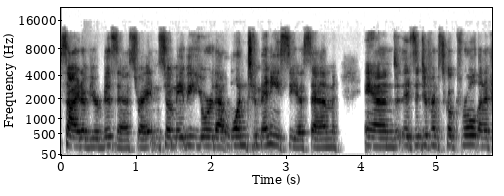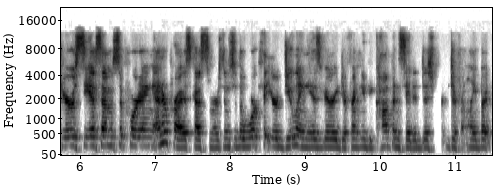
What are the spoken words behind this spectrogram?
side of your business, right? And so maybe you're that one to many CSM and it's a different scope role than if you're a CSM supporting enterprise customers. And so the work that you're doing is very different. You'd be compensated dis- differently, but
